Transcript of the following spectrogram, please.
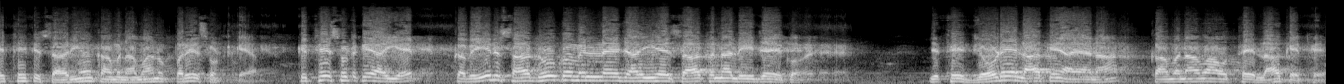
ਇੱਥੇ ਤੇ ਸਾਰੀਆਂ ਕਾਮਨਾਵਾਂ ਨੂੰ ਪਰੇ ਸੁੱਟ ਗਿਆ। ਕਿੱਥੇ ਸੁੱਟ ਕੇ ਆਈਏ? ਕਬੀਰ ਸਾਧੂ ਕੋ ਮਿਲਨੇ ਜਾਈਏ, ਸਾਥ ਨਾ ਲੀਜੇ ਕੋ। ਜਿੱਥੇ ਜੋੜੇ ਲਾ ਕੇ ਆਇਆ ਨਾ, ਕਾਮਨਾਵਾਂ ਉੱਥੇ ਲਾ ਕੇ ਥੇ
